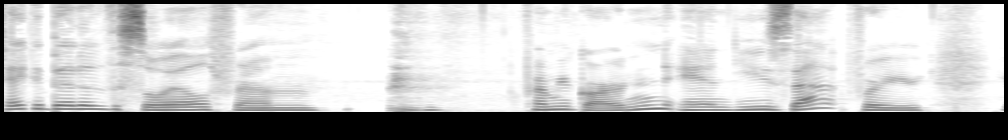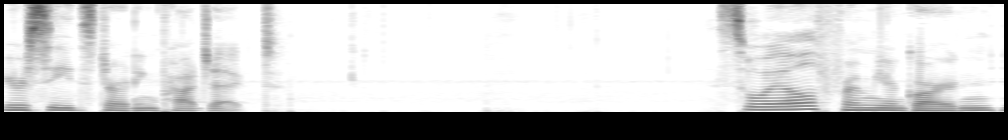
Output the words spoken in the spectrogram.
take a bit of the soil from from your garden and use that for your, your seed starting project. Soil from your garden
